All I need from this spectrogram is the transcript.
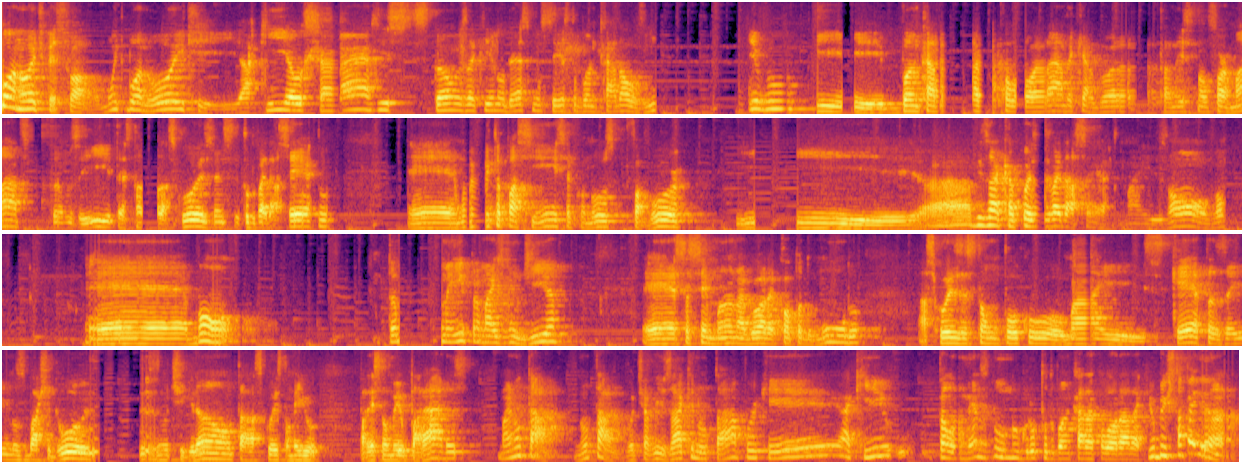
boa noite, pessoal. Muito boa noite. Aqui é o Charles. Estamos aqui no 16º Bancada ao vivo. E Bancada Colorada, que agora está nesse novo formato. Estamos aí testando as coisas, vendo se tudo vai dar certo. É, muita paciência conosco, por favor. E, e avisar que a coisa vai dar certo. Mas vamos. vamos. É, bom, aí para mais um dia. É, essa semana agora é Copa do Mundo. As coisas estão um pouco mais quietas aí nos bastidores, no Tigrão, tá? As coisas estão meio, parecem meio paradas, mas não tá, não tá. Vou te avisar que não tá, porque aqui, pelo menos no, no grupo do Bancada Colorada aqui, o bicho tá pegando.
